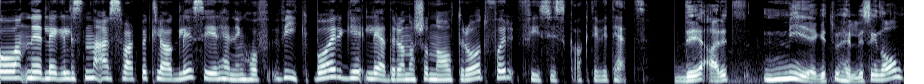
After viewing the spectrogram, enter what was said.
Og nedleggelsen er svært beklagelig, sier Henning Hoff Vikborg, leder av Nasjonalt råd for fysisk aktivitet. Det er et meget uheldig signal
